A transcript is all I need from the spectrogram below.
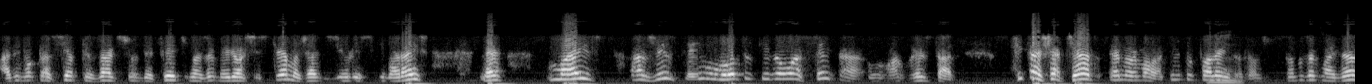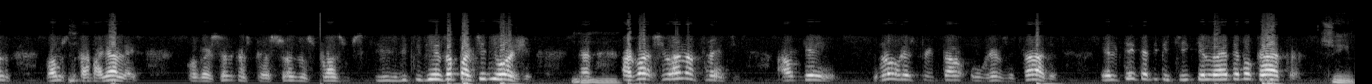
a democracia, apesar de seus defeitos, mas é o melhor sistema, já dizia Ulisses Guimarães, né? mas às vezes tem um outro que não aceita o, o resultado. Ficar chateado é normal. Aquilo que eu falei, uhum. nós estamos aguardando, vamos trabalhar, Leis, conversando com as pessoas nos próximos 15, 20 dias a partir de hoje. Né? Uhum. Agora, se lá na frente alguém não respeitar o resultado, ele tem que admitir que ele não é democrata. Sim.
